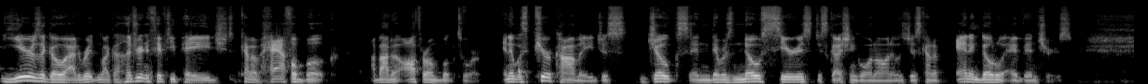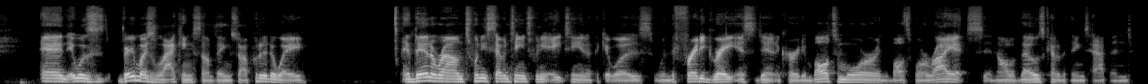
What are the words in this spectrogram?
years ago. I'd written like a 150 page, kind of half a book about an author on book tour, and it was pure comedy, just jokes, and there was no serious discussion going on. It was just kind of anecdotal adventures, and it was very much lacking something. So I put it away and then around 2017, 2018, I think it was when the Freddie Gray incident occurred in Baltimore and the Baltimore riots and all of those kind of things happened.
